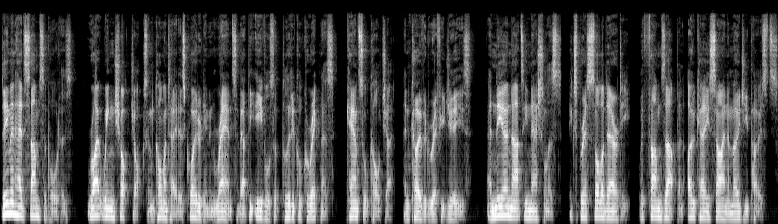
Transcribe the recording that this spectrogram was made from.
Demon had some supporters. Right wing shock jocks and commentators quoted him in rants about the evils of political correctness, cancel culture, and COVID refugees. And neo Nazi nationalists expressed solidarity with thumbs up and OK sign emoji posts.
